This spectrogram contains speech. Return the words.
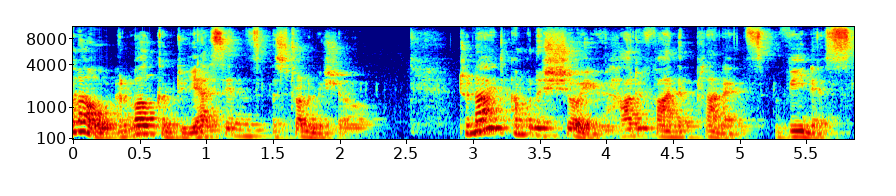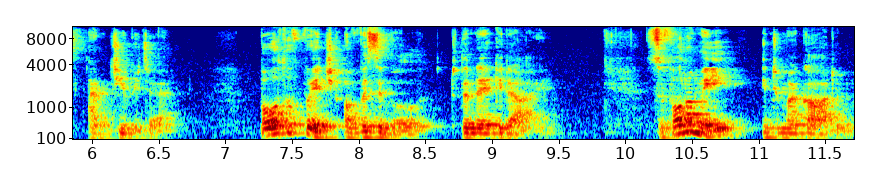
Hello and welcome to Yasin's Astronomy Show. Tonight I'm going to show you how to find the planets Venus and Jupiter, both of which are visible to the naked eye. So follow me into my garden.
